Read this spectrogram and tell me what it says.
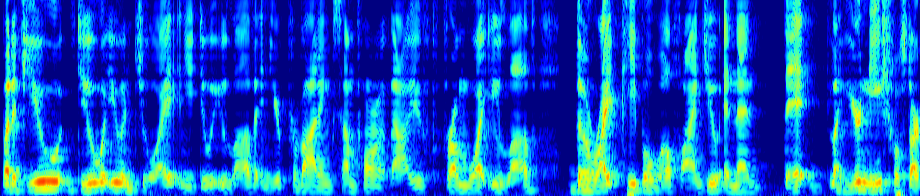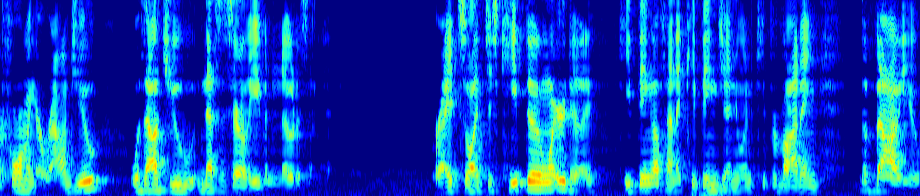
But if you do what you enjoy and you do what you love and you're providing some form of value from what you love, the right people will find you and then they like your niche will start forming around you without you necessarily even noticing it. Right? So like just keep doing what you're doing. Keep being authentic, keep being genuine, keep providing the value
